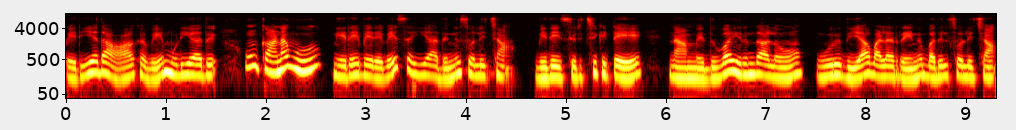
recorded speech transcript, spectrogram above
பெரியதா ஆகவே முடியாது. உன் கனவு நிறைவேறவே செய்யாதுன்னு சொல்லிச்சான். விதை சிரிச்சுக்கிட்டே நான் மெதுவா இருந்தாலும் உறுதியா வளர்றேன்னு பதில் சொல்லிச்சான்.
